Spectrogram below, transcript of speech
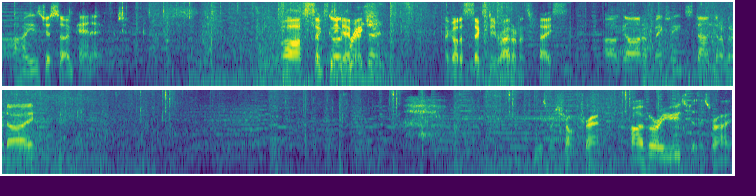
Oh, ah, he's just so panicked. Oh, 60 Good damage. reason. I got a 60 right on his face. Oh god, I'm actually stunned and I'm gonna die. Where's my shock trap? Oh, I've already used it, that's right.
